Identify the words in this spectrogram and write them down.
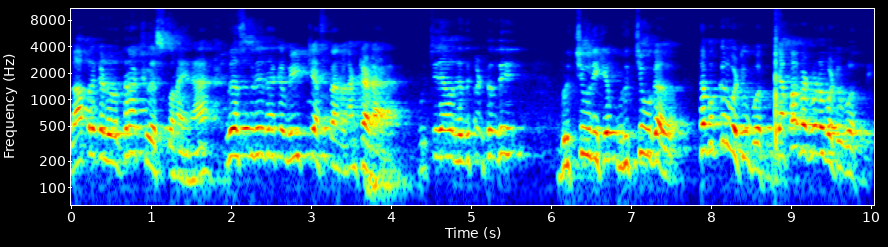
లోపలికి వెళ్ళి రుద్రాక్ష వేసుకుని ఆయన వేసుకునేదాకా వెయిట్ చేస్తాను అంటాడా? మృత్యుదేవత ఎందుకంటుంది మృత్యువు నీకేం మృత్యువు కాదు. టపక్కును పట్టుకుపోతుంది. చెప్పా పెట్టకుండా పట్టుకుపోతుంది.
